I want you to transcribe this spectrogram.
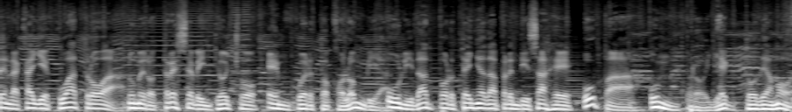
en la calle 4A, número 1328, en Puerto Colombia. Unidad Porteña de Aprendizaje UPA, un proyecto de amor.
